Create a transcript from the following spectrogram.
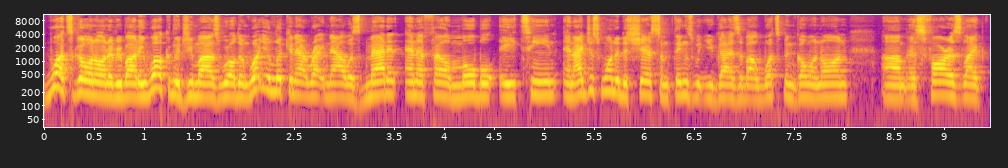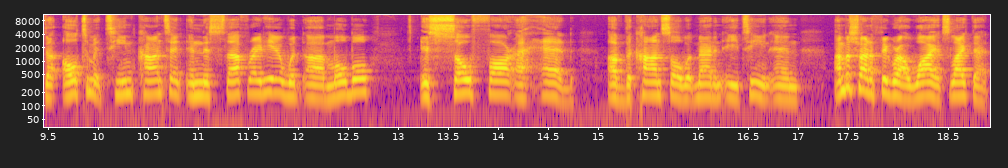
What's going on, everybody? Welcome to Gmia's World. And what you're looking at right now is Madden NFL Mobile 18. And I just wanted to share some things with you guys about what's been going on um, as far as like the ultimate team content in this stuff right here with uh, mobile is so far ahead of the console with Madden 18. And I'm just trying to figure out why it's like that.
